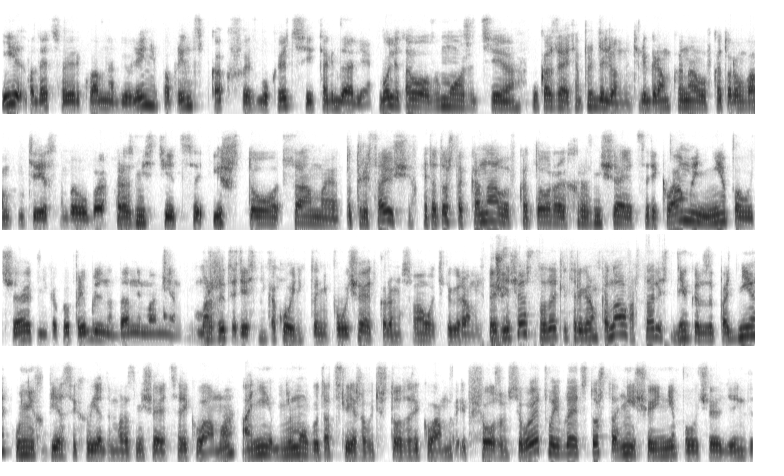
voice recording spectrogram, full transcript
и подать свое рекламное объявление по принципу, как Facebook Ads и так далее. Более того, вы можете указать определенный Telegram-канал, в котором вам интересно было бы разместиться. И что самое потрясающее, это то, что каналы, в которых размещается реклама, не получают никакой прибыли на данный момент. Маржи-то здесь никакой никто не получает, кроме самого Telegram. То есть сейчас создатели Telegram-каналов остались деньги в западне, у них без их ведома размещается реклама, они не могут отслеживать, что за реклама. И эпифиозом всего этого является то, что они еще и не получают деньги.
